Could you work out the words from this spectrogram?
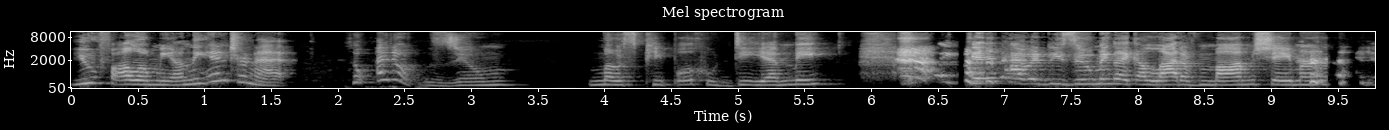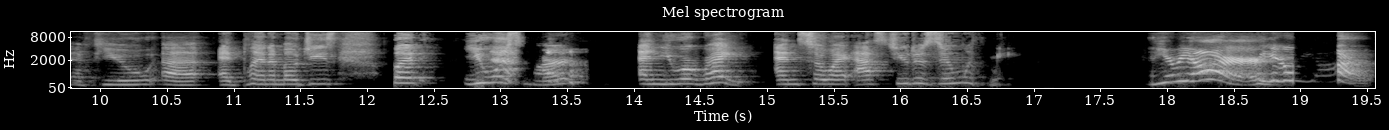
you follow me on the internet. So, I don't Zoom most people who DM me. If I did, I would be Zooming like a lot of mom shamer and a few uh, eggplant emojis. But you were smart and you were right. And so I asked you to Zoom with me. And here we are. Here we are.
